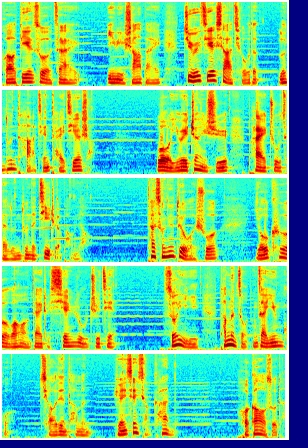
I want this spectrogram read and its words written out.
我要跌坐在伊丽莎白据为阶下囚的伦敦塔前台阶上。我有一位暂时派驻在伦敦的记者朋友，他曾经对我说：“游客往往带着先入之见，所以他们总能在英国瞧见他们原先想看的。”我告诉他。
